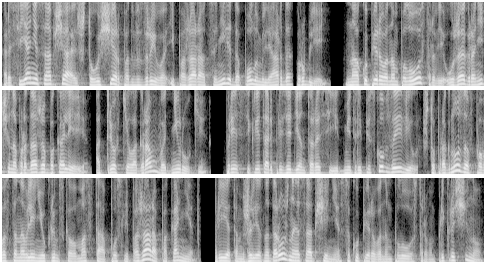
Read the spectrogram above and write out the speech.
Россияне сообщают, что ущерб от взрыва и пожара оценили до полумиллиарда рублей. На оккупированном полуострове уже ограничена продажа бакалеи от 3 кг в одни руки. Пресс-секретарь президента России Дмитрий Песков заявил, что прогнозов по восстановлению Крымского моста после пожара пока нет. При этом железнодорожное сообщение с оккупированным полуостровом прекращено.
